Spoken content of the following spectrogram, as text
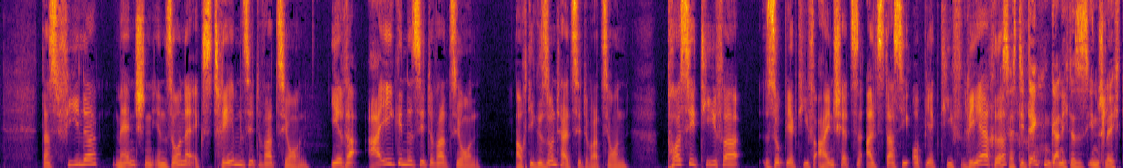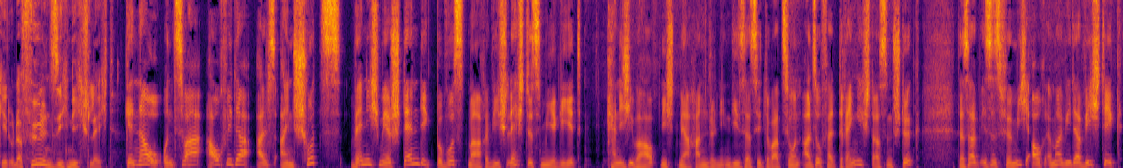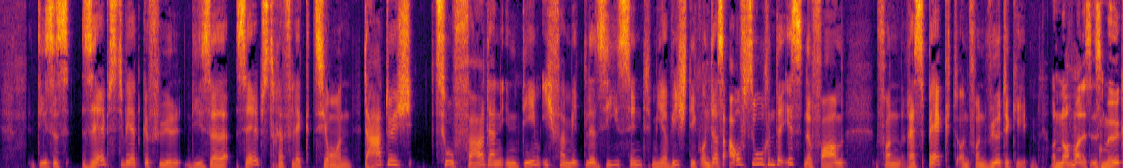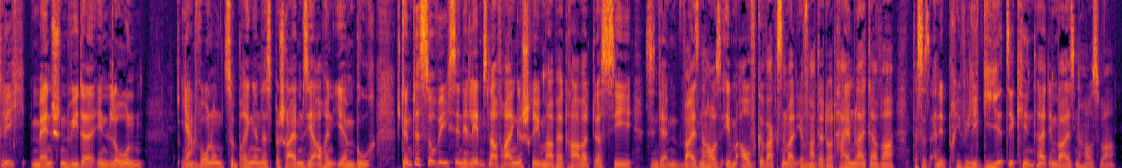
Dass viele Menschen in so einer extremen Situation ihre eigene Situation, auch die Gesundheitssituation, positiver subjektiv einschätzen, als dass sie objektiv wäre. Das heißt, die denken gar nicht, dass es ihnen schlecht geht oder fühlen sich nicht schlecht. Genau, und zwar auch wieder als ein Schutz, wenn ich mir ständig bewusst mache, wie schlecht es mir geht, kann ich überhaupt nicht mehr handeln in dieser Situation. Also verdränge ich das ein Stück. Deshalb ist es für mich auch immer wieder wichtig, dieses Selbstwertgefühl, diese Selbstreflexion dadurch zu fördern, indem ich vermittle, sie sind mir wichtig. Und das Aufsuchende ist eine Form von Respekt und von Würde geben. Und nochmal, es ist möglich, Menschen wieder in Lohn und ja. Wohnung zu bringen. Das beschreiben Sie auch in Ihrem Buch. Stimmt es so, wie ich es in den Lebenslauf reingeschrieben habe, Herr Trabert, dass Sie sind ja im Waisenhaus eben aufgewachsen, weil Ihr mhm. Vater dort Heimleiter war, dass es eine privilegierte Kindheit im Waisenhaus war?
